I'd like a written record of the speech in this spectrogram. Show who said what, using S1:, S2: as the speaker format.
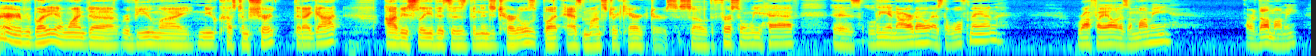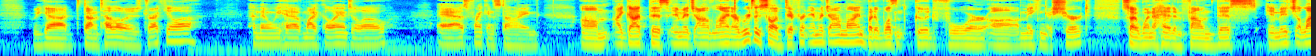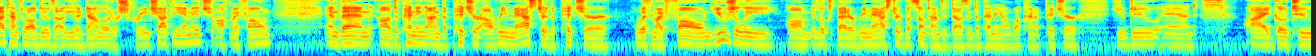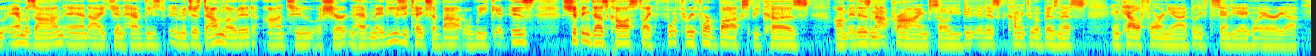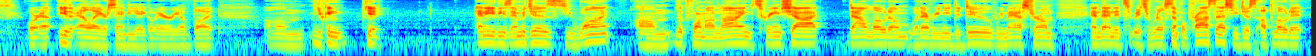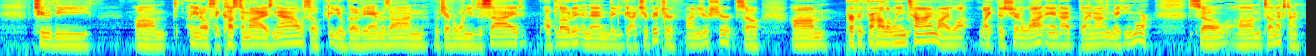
S1: All right, everybody. I wanted to review my new custom shirt that I got. Obviously, this is the Ninja Turtles, but as monster characters. So the first one we have is Leonardo as the Wolfman, Raphael as a mummy, or the mummy. We got Donatello as Dracula, and then we have Michelangelo as Frankenstein. Um, I got this image online. I originally saw a different image online, but it wasn't good for uh, making a shirt. So I went ahead and found this image. A lot of times, what I'll do is I'll either download or screenshot the image off my phone. And then, uh, depending on the picture, I'll remaster the picture with my phone. Usually, um, it looks better remastered, but sometimes it doesn't, depending on what kind of picture you do. And I go to Amazon and I can have these images downloaded onto a shirt and have made. It usually takes about a week. It is shipping does cost like four, three, four bucks because um, it is not Prime. So you do it is coming through a business in California, I believe the San Diego area, or either LA or San Diego area. But um, you can get any of these images you want. Um, look for them online, screenshot, download them, whatever you need to do, remaster them, and then it's it's a real simple process. You just upload it to the um, you know, say customize now. So you'll go to the Amazon, whichever one you decide, upload it, and then you got your picture on your shirt. So um, perfect for Halloween time. I lo- like this shirt a lot, and I plan on making more. So um, until next time.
